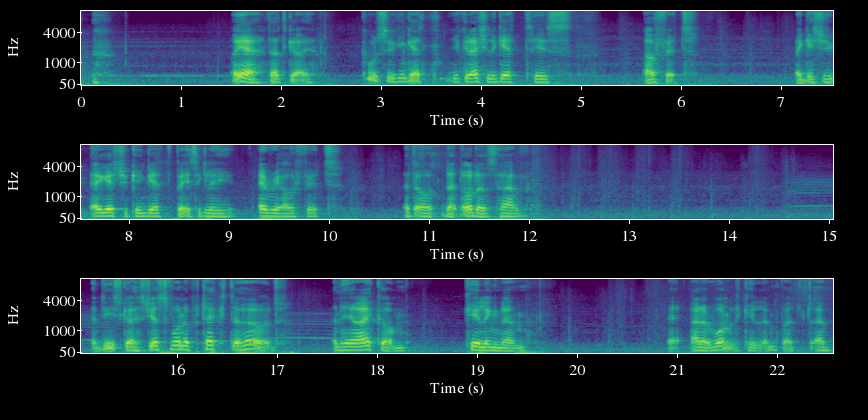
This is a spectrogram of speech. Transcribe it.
oh yeah, that guy. Cool, so you can get you can actually get his outfit. I guess you I guess you can get basically every outfit that that others have. And these guys just want to protect the herd. And here I come, killing them. Eh, I don't want to kill them, but I'm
